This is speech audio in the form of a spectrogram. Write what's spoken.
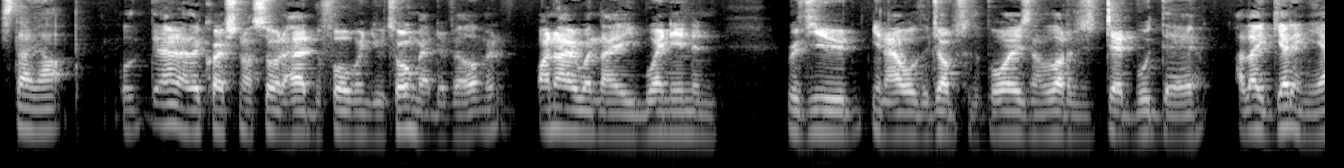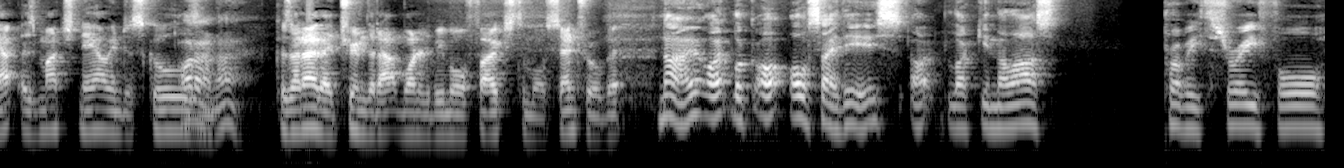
stay up. Well, another question I sort of had before when you were talking about development, I know when they went in and reviewed, you know, all the jobs for the boys and a lot of just dead wood there, are they getting out as much now into schools? I don't know. Because I know they trimmed it up and wanted to be more focused and more central, but No, I, look, I'll, I'll say this: I, like in the last probably three, four,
